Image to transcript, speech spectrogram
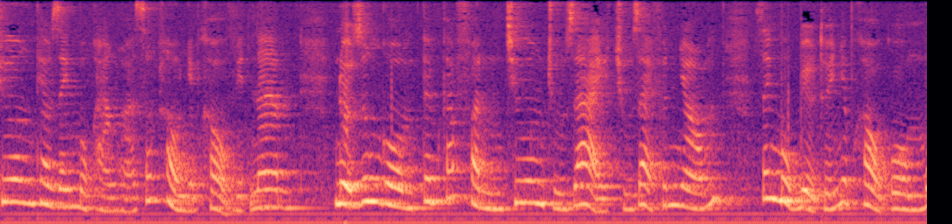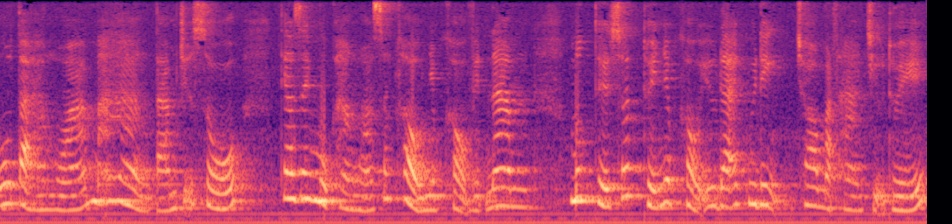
chương theo danh mục hàng hóa xuất khẩu nhập khẩu Việt Nam. Nội dung gồm tên các phần chương chú giải, chú giải phân nhóm, danh mục biểu thuế nhập khẩu gồm mô tả hàng hóa, mã hàng 8 chữ số theo danh mục hàng hóa xuất khẩu nhập khẩu Việt Nam, mức thuế xuất thuế nhập khẩu ưu đãi quy định cho mặt hàng chịu thuế.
